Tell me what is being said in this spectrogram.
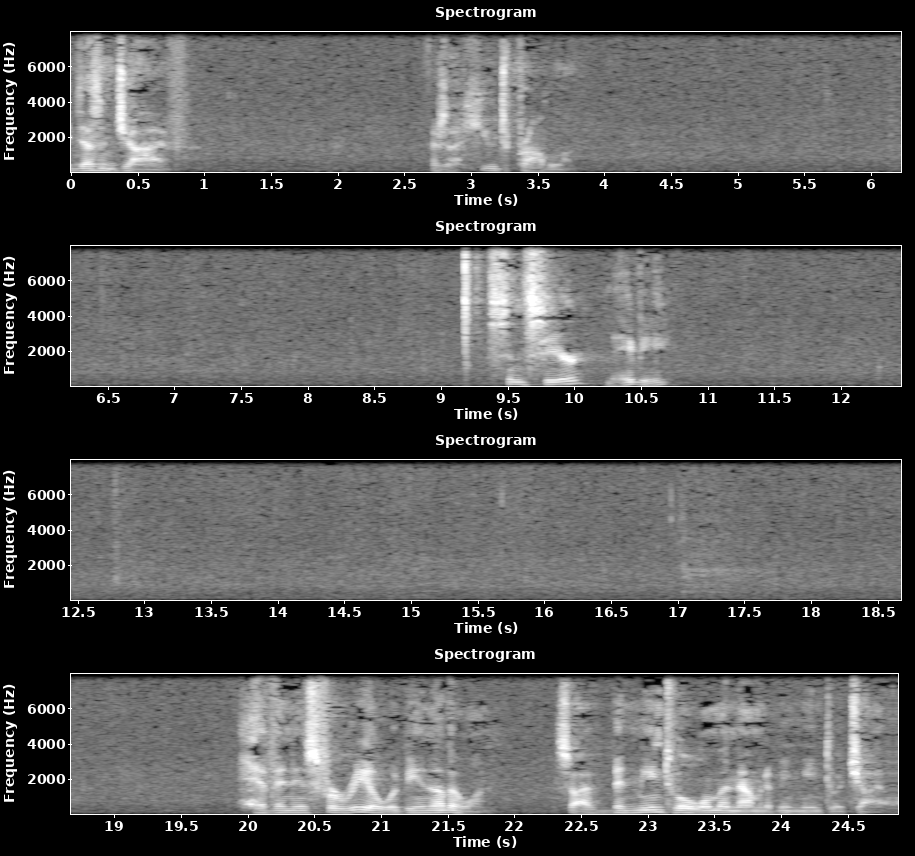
it doesn't jive. There's a huge problem. Sincere? Maybe. Heaven is for real would be another one. So I've been mean to a woman, now I'm going to be mean to a child.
